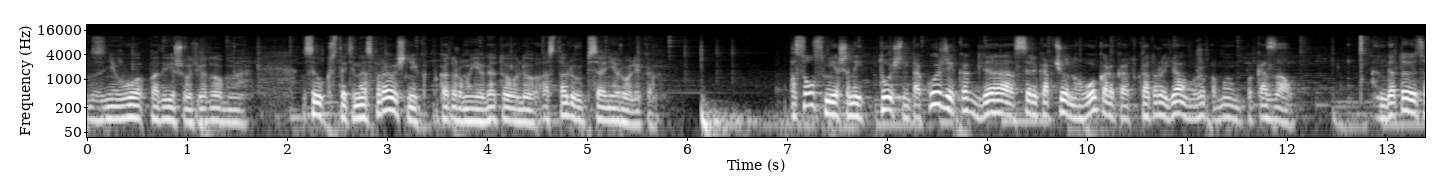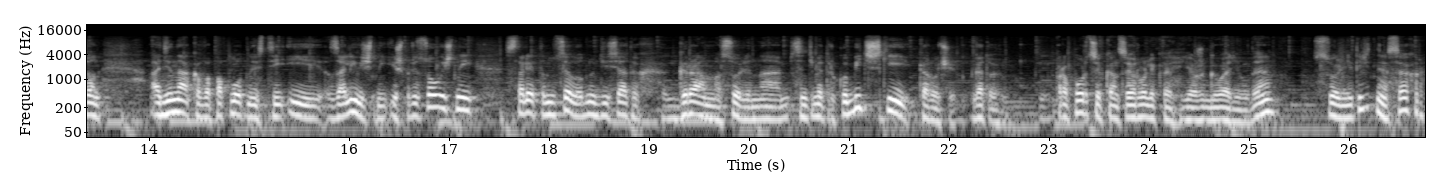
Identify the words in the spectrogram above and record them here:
за него подвешивать удобно. Ссылку, кстати, на справочник, по которому я готовлю, оставлю в описании ролика. Посол смешанный, точно такой же, как для сырокопченого окорока, который я вам уже, по-моему, показал. Готовится он одинаково по плотности и заливочный, и шприцовочный. Составляет 1,1 грамма соли на сантиметр кубический. Короче, готовим. Пропорции в конце ролика я уже говорил, да? Соль нитритная, сахар,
